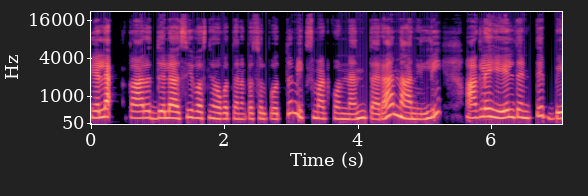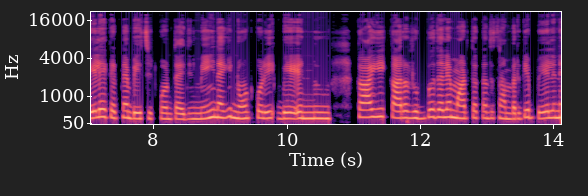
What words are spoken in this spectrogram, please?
ಎಲ್ಲ ಖಾರದ್ದೆಲ್ಲ ಹಸಿ ವಾಸನೆ ಹೋಗೋ ತನಕ ಸ್ವಲ್ಪ ಹೊತ್ತು ಮಿಕ್ಸ್ ಮಾಡ್ಕೊಂಡ ನಂತರ ನಾನಿಲ್ಲಿ ಆಗಲೇ ಹೇಳ್ದಂತೆ ಬೇಳೆಕಟ್ಟನ್ನ ಬೇಯಿಸಿಟ್ಕೊಳ್ತಾ ಇದ್ದೀನಿ. ಮೇಯ್ನಾಗಿ ನೋಡ್ಕೊಳ್ಳಿ, ಬೇ ಕಾಯಿ, ಖಾರ ರುಬ್ಬದಲ್ಲೇ ಮಾಡ್ತಕ್ಕಂಥ ಸಾಂಬಾರಿಗೆ ಬೇಳೆನ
